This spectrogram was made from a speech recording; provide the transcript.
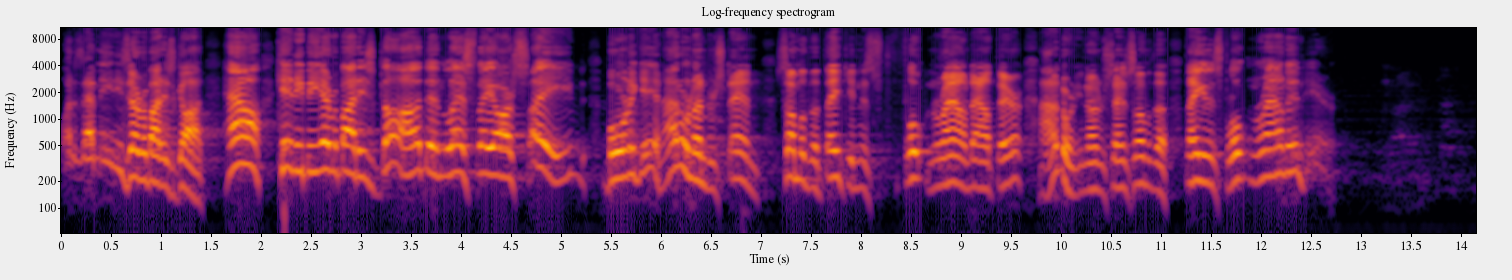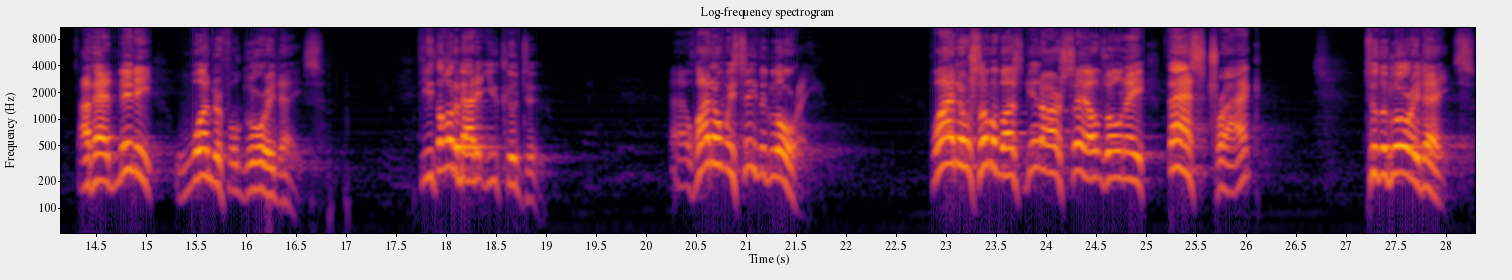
What does that mean he's everybody's God? How can he be everybody's God unless they are saved, born again? I don't understand some of the thinking that's floating around out there. I don't even understand some of the thinking that's floating around in here. I've had many wonderful glory days. If you thought about it, you could too. Uh, why don't we see the glory? Why don't some of us get ourselves on a fast track to the glory days?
